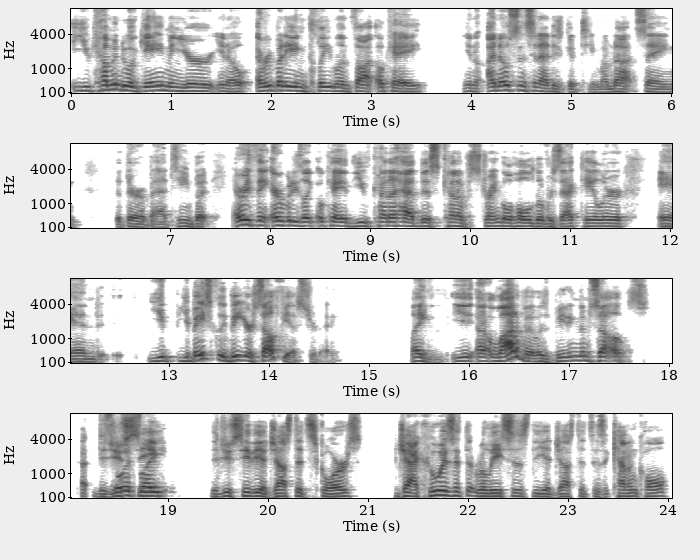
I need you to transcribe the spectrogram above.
you come into a game and you're, you know, everybody in Cleveland thought, okay, you know, I know Cincinnati's a good team. I'm not saying that they're a bad team, but everything, everybody's like, okay, you've kind of had this kind of stranglehold over Zac Taylor, and you you basically beat yourself yesterday. Like you, a lot of it was beating themselves. Uh, Did you it's see? like- did you see the adjusted scores? Jack, who is it that releases the adjusted? Is it Kevin Cole?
